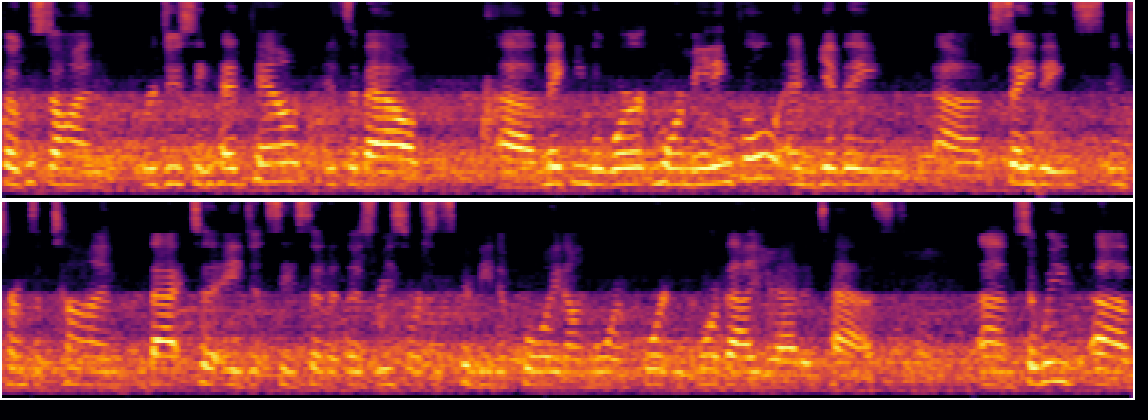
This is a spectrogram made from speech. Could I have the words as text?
focused on reducing headcount, it's about uh, making the work more meaningful and giving uh, savings in terms of time back to agencies so that those resources can be deployed on more important, more value added tasks. Um, so we um,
